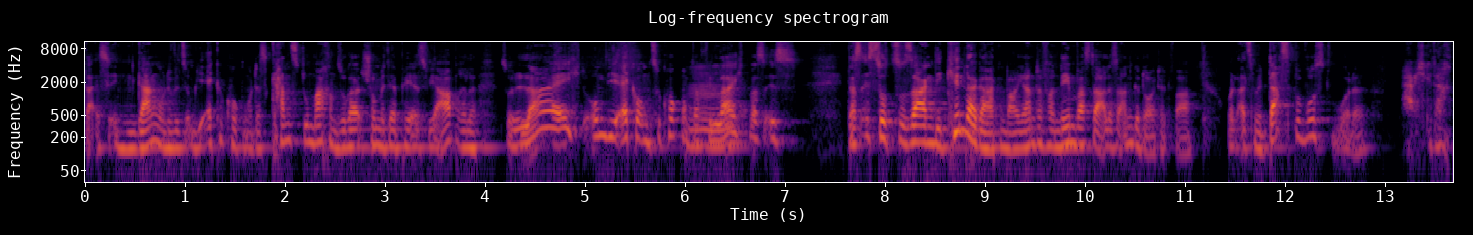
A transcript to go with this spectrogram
da ist irgendein Gang und du willst um die Ecke gucken und das kannst du machen, sogar schon mit der PSVR-Brille, so leicht um die Ecke, um zu gucken, ob da vielleicht was ist. Das ist sozusagen die Kindergartenvariante von dem, was da alles angedeutet war. Und als mir das bewusst wurde, habe ich gedacht,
